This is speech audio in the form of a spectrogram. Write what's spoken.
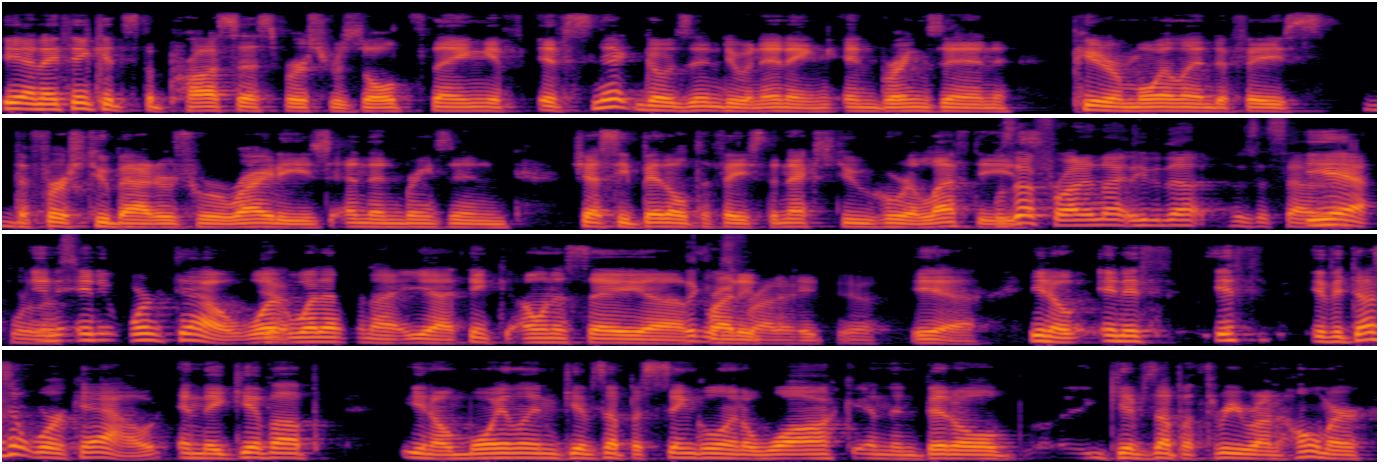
Yeah, and I think it's the process versus results thing. If if Snit goes into an inning and brings in Peter Moylan to face the first two batters who are righties, and then brings in Jesse Biddle to face the next two who are lefties. Was that Friday night he did that? was it Saturday? Yeah, and, and, it worked out. What, yeah. Whatever night. Yeah, I think I want to say uh, Friday. Friday. Yeah. Yeah. You know, and if if if it doesn't work out and they give up, you know, Moylan gives up a single and a walk, and then Biddle gives up a three-run homer.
